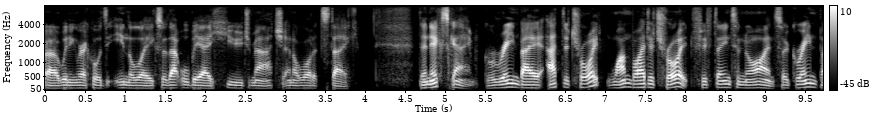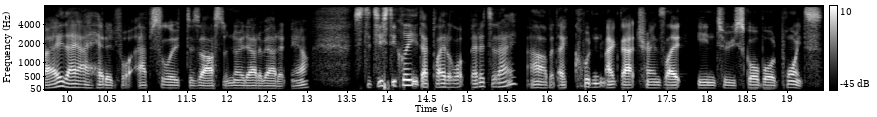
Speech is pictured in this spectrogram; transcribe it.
uh, winning records in the league. So that will be a huge match and a lot at stake. The next game, Green Bay at Detroit, won by Detroit, 15 to 9. So Green Bay, they are headed for absolute disaster, no doubt about it now. Statistically, they played a lot better today, uh, but they couldn't make that translate into scoreboard points.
